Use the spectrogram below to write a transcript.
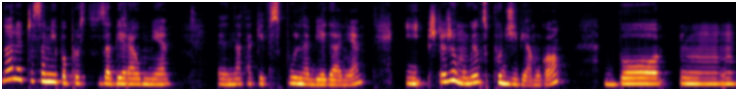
no ale czasami po prostu zabierał mnie y, na takie wspólne bieganie. I szczerze mówiąc, podziwiam go, bo mm,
